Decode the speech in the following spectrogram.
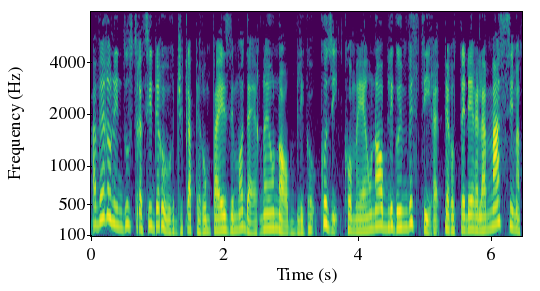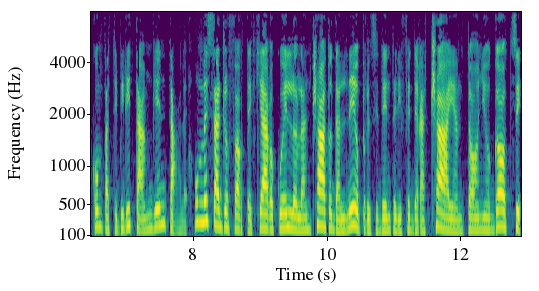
Avere un'industria siderurgica per un paese moderno è un obbligo, così come è un obbligo investire per ottenere la massima compatibilità ambientale. Un messaggio forte e chiaro quello lanciato dal neo presidente di Federacciai Antonio Gozzi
